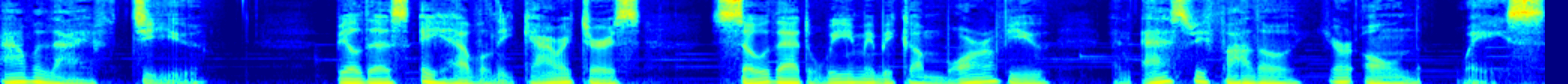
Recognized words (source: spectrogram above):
our life to you. Build us a heavenly characters so that we may become more of you and as we follow your own ways.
